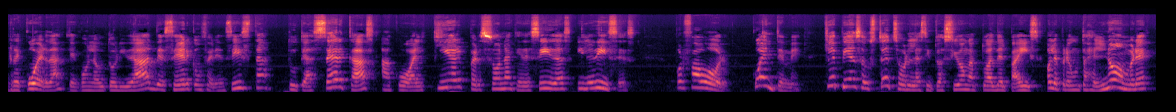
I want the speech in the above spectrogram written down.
recuerda que con la autoridad de ser conferencista tú te acercas a cualquier persona que decidas y le dices, por favor, cuénteme, ¿qué piensa usted sobre la situación actual del país? O le preguntas el nombre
